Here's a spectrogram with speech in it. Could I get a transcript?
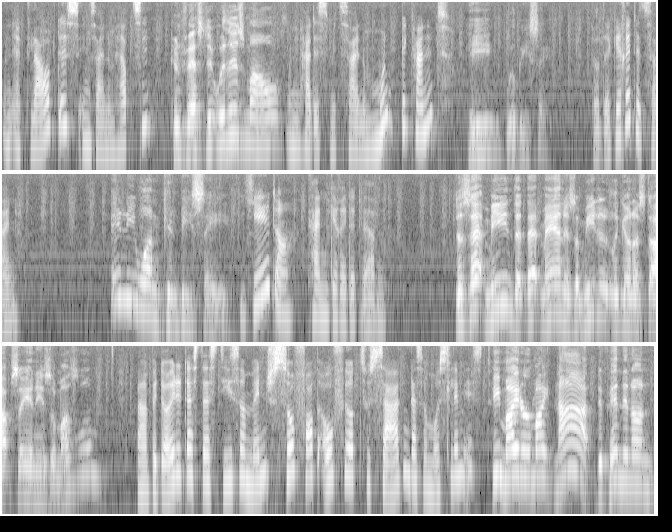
und er glaubt es in seinem Herzen confessed it with his mouth, und hat es mit seinem Mund bekannt, he will be saved. wird er gerettet sein. Anyone can be saved. Jeder kann gerettet werden. Does that mean that that man is immediately going to stop saying he's a Muslim? Äh, bedeutet das, dass dieser Mensch sofort aufhört zu sagen, dass er Moslem ist? He might or might not, depending on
